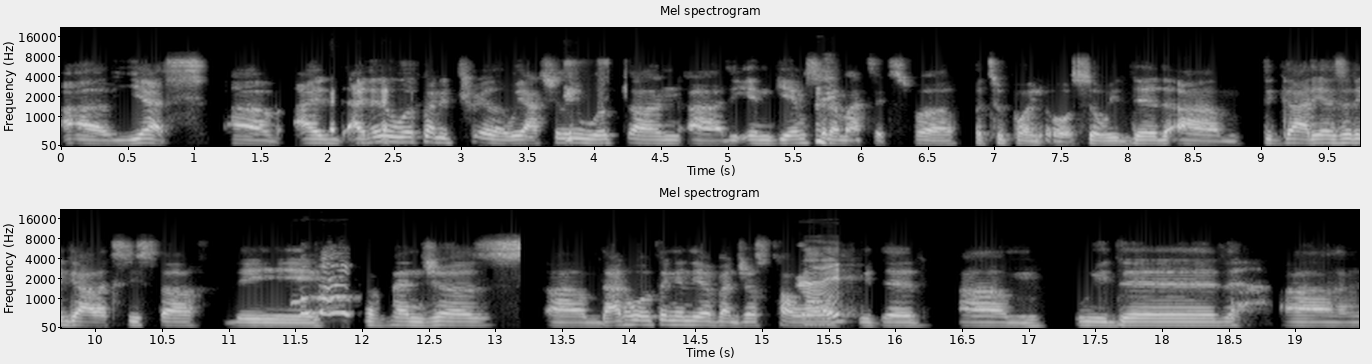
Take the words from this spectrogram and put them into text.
Uh, yes. Um, I I didn't work on the trailer. We actually worked on uh, the in-game cinematics for for 2.0. So we did um, the Guardians of the Galaxy stuff, the Oh Avengers, um, that whole thing in the Avengers Tower. Right. We did. Um, we did uh,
